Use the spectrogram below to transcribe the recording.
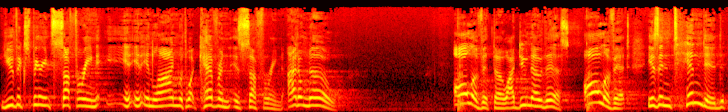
you've experienced suffering in, in, in line with what Kevin is suffering. I don't know. All of it, though, I do know this all of it is intended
